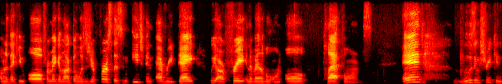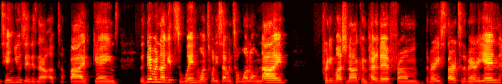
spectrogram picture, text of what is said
I want to thank you all for making Locked On Wizards your first listen each and every day. We are free and available on all platforms. Ed, losing streak continues. It is now up to five games. The Denver Nuggets win 127 to 109. Pretty much non competitive from the very start to the very end.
